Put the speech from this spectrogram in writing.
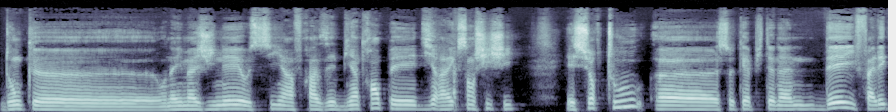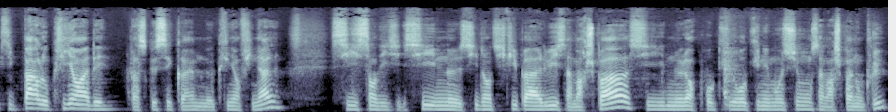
Donc, euh, on a imaginé aussi un phrasé bien trempé, direct, sans chichi. Et surtout, euh, ce capitaine AD, il fallait qu'il parle au client AD, parce que c'est quand même le client final. S'il, s'il ne s'identifie pas à lui, ça marche pas. S'il ne leur procure aucune émotion, ça marche pas non plus.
